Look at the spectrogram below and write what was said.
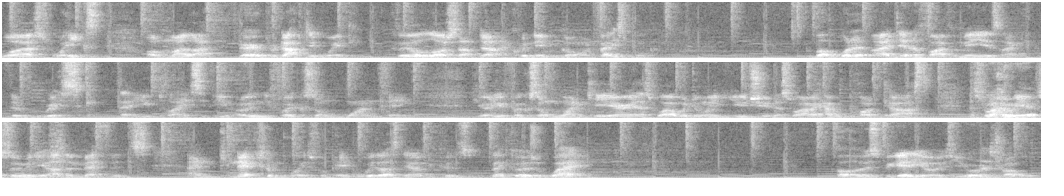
worst weeks of my life. Very productive week. I got a lot of stuff done. I couldn't even go on Facebook. But what it identified for me is like the risk that you place if you only focus on one thing. If you only focus on one key area, that's why we're doing YouTube, that's why we have a podcast, that's why we have so many other methods and connection points for people with us now because if that goes away, uh-oh, SpaghettiOs, you're in trouble,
